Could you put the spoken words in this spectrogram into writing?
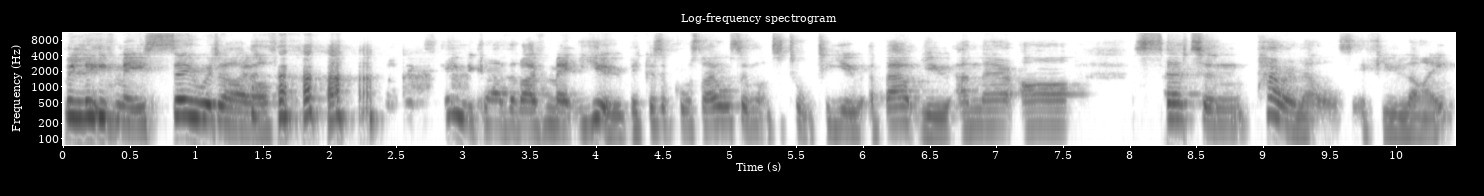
Believe me, so would I. I'm extremely glad that I've met you because, of course, I also want to talk to you about you. And there are certain parallels, if you like.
